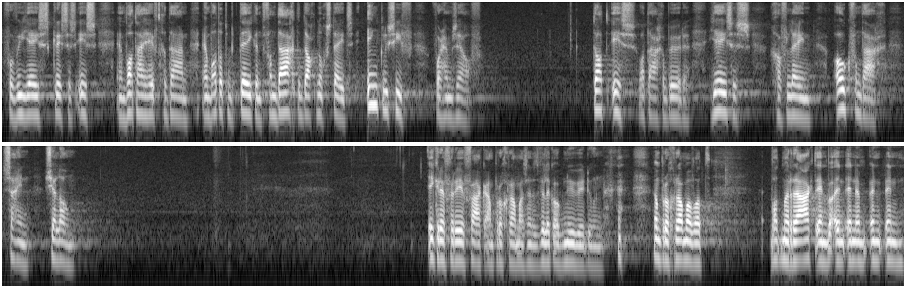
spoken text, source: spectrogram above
voor wie Jezus Christus is en wat Hij heeft gedaan en wat het betekent vandaag de dag nog steeds, inclusief voor Hemzelf. Dat is wat daar gebeurde. Jezus gaf leen ook vandaag zijn shalom. Ik refereer vaak aan programma's en dat wil ik ook nu weer doen. Een programma wat, wat me raakt en, en, en, en, en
